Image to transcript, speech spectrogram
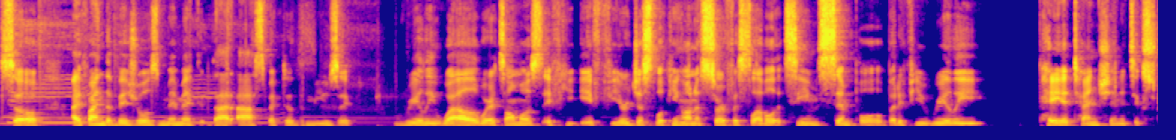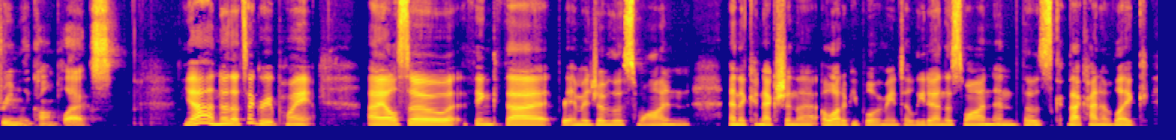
so i find the visuals mimic that aspect of the music really well where it's almost if you if you're just looking on a surface level it seems simple but if you really pay attention, it's extremely complex. Yeah, no, that's a great point. I also think that the image of the swan and the connection that a lot of people have made to Leda and the swan and those that kind of like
